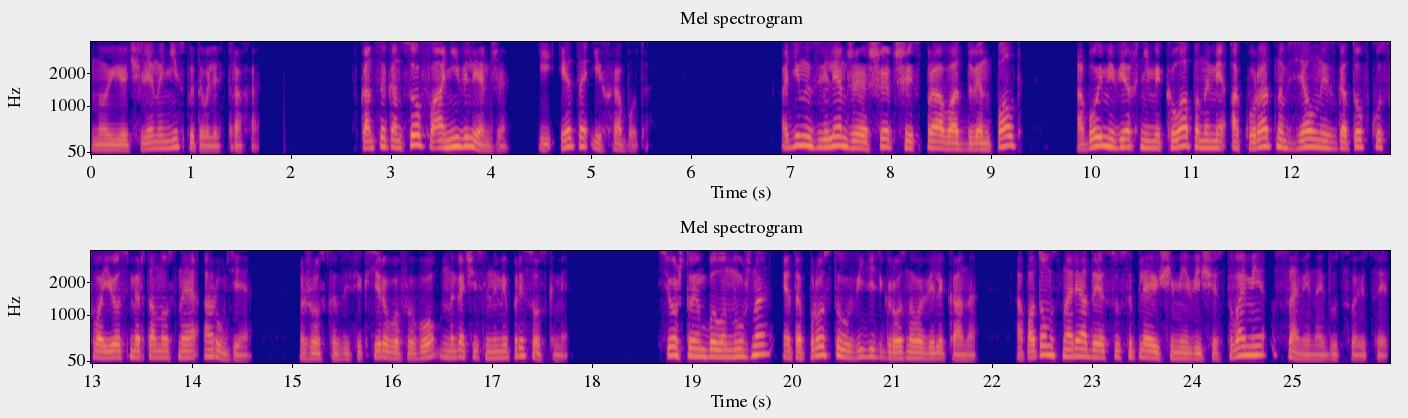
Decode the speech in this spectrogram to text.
но ее члены не испытывали страха. В конце концов, они Виленджи, и это их работа. Один из Виленджи, шедший справа от Двенпалт, обоими верхними клапанами аккуратно взял на изготовку свое смертоносное орудие — жестко зафиксировав его многочисленными присосками. Все, что им было нужно, это просто увидеть грозного великана, а потом снаряды с усыпляющими веществами сами найдут свою цель.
